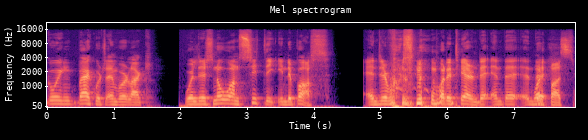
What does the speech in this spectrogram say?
going backwards, and we're like, "Well, there's no one sitting in the bus, and there was nobody there, and the, and the, and the what bus?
